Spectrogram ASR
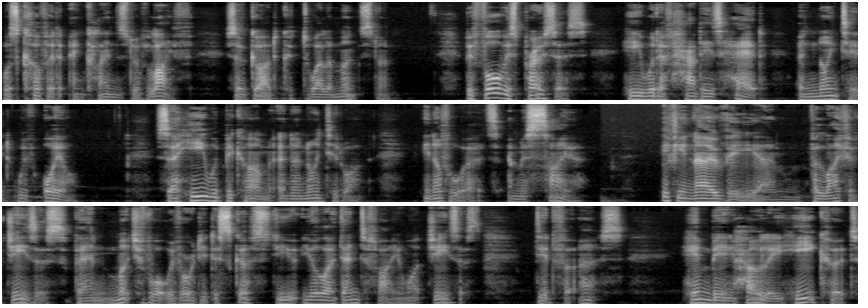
was covered and cleansed with life, so God could dwell amongst them. Before this process, he would have had his head anointed with oil. So he would become an anointed one, in other words, a Messiah. If you know the, um, the life of Jesus, then much of what we've already discussed, you, you'll identify in what Jesus did for us him being holy, he could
